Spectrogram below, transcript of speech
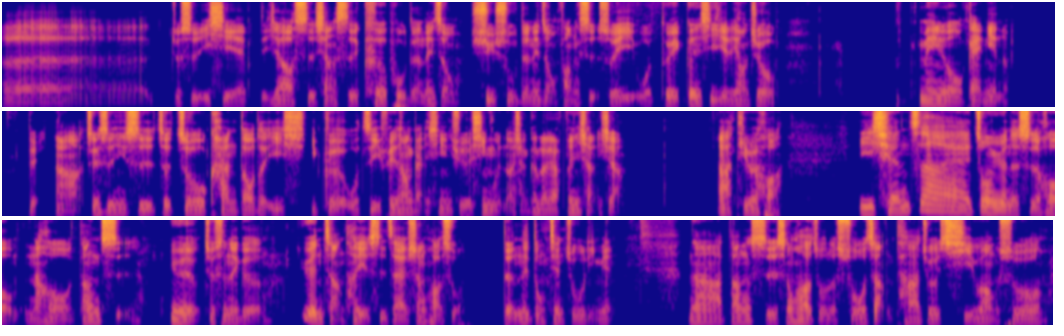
呃，就是一些比较是像是科普的那种叙述的那种方式，所以我对更细节的地方就没有概念了。对，那这事情是这周看到的一一个我自己非常感兴趣的新闻呢，想跟大家分享一下。啊，题外话，以前在中研院的时候，然后当时因为就是那个院长他也是在生化所的那栋建筑物里面。那当时生化所的所长，他就期望说，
